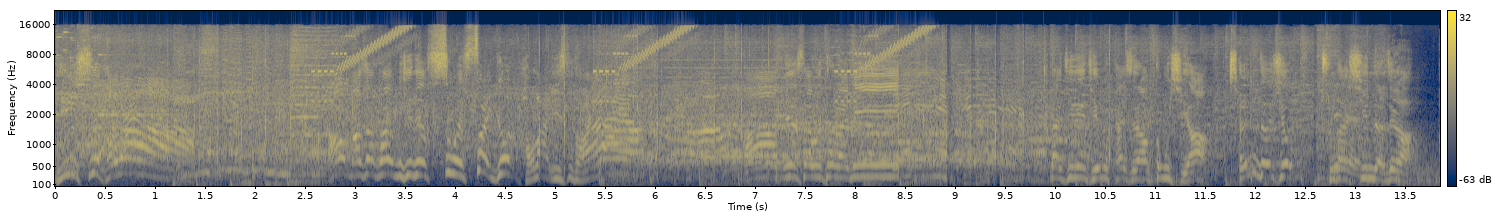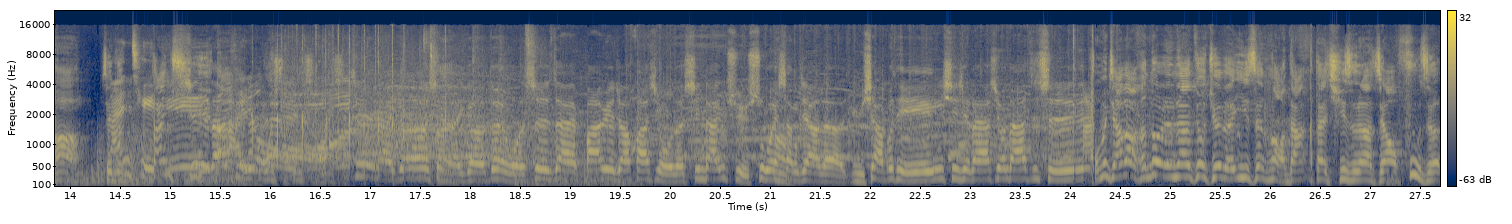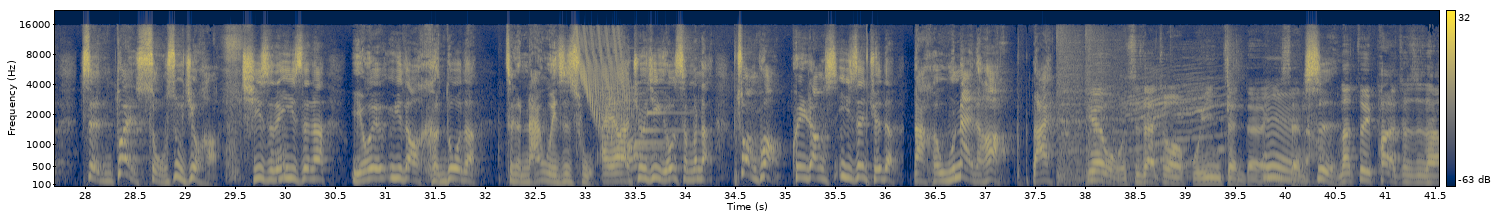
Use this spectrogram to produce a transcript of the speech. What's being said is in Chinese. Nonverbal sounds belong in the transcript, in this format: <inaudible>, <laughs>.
医师好啦。好，马上欢迎我们今天四位帅哥好啦医师团。好，今天三位特来宾。在今天节目开始要恭喜啊，陈德修出他新的这个啊这个单曲，谢谢大家，恭喜恭喜恭喜！谢谢奶哥，谢谢奶哥。对，我是在八月就要发行我的新单曲，数位上架了，雨下不停。谢谢大家，希望大家支持。我们讲到很多人呢，就觉得医生很好当，但其实呢，只要负责诊断手术就好。其实呢，医生呢也会遇到很多的。这个难为之处，哎呀，究竟有什么呢？状况会让医生觉得那很无奈的哈。来，因为我是在做不孕症的医生啊，是。那最怕的就是他，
